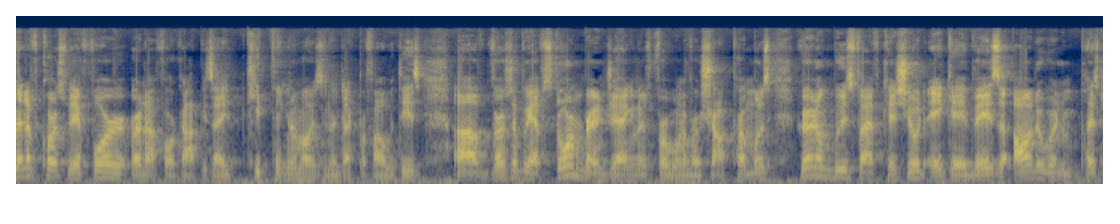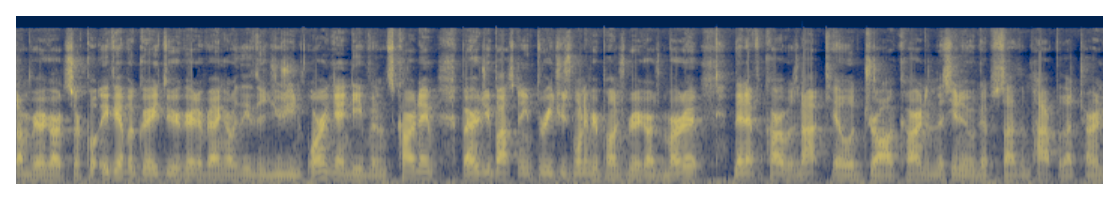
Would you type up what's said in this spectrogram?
Then, of course, we have four, or not four copies. I keep thinking I'm always in a deck profile with these. Uh, first up, we have Stormbrand Dragon for one of our shop promos. Great on boost 5k shield, aka Vase. Auto when placed on rear guard circle. If you have a grade 3 or greater Vanguard with either Eugene or Gandhi, in its card name, by RG boss name 3, choose one of your opponent's rear guards, murder it. Then, if a card was not killed, draw a card, and this unit will get plus them power for that turn.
